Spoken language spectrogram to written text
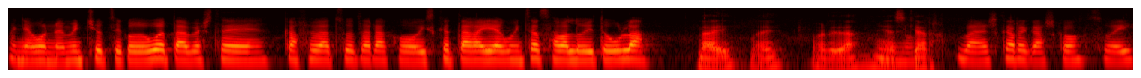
baina bueno, hemen txutziko dugu eta beste kafe batzuetarako izketa gaiak zabaldu ditugula. Bai, bai, hori da, mi esker. Bueno, ba, eskerrik asko, zuei.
